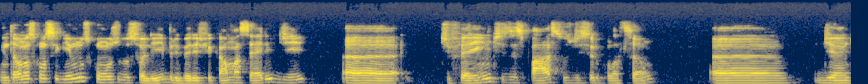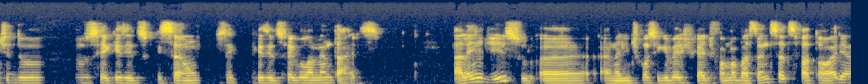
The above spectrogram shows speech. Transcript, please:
Então, nós conseguimos, com o uso do Solibre, verificar uma série de uh, diferentes espaços de circulação uh, diante do, dos requisitos que são os requisitos regulamentares. Além disso, uh, a gente conseguiu verificar de forma bastante satisfatória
